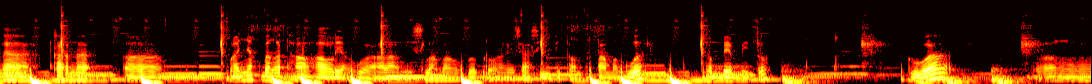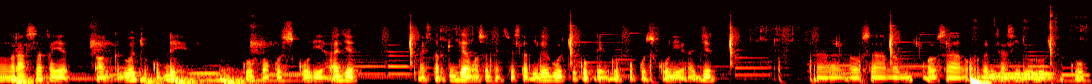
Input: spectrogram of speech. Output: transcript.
Nah karena uh, banyak banget hal-hal yang gue alami selama gue berorganisasi. Di tahun pertama gue nge-BEM itu gue uh, ngerasa kayak tahun kedua cukup deh gue fokus kuliah aja. Semester 3 maksudnya semester 3 gue cukup deh gue fokus kuliah aja. Eh, nggak uh, usah nggak usah organisasi dulu cukup.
